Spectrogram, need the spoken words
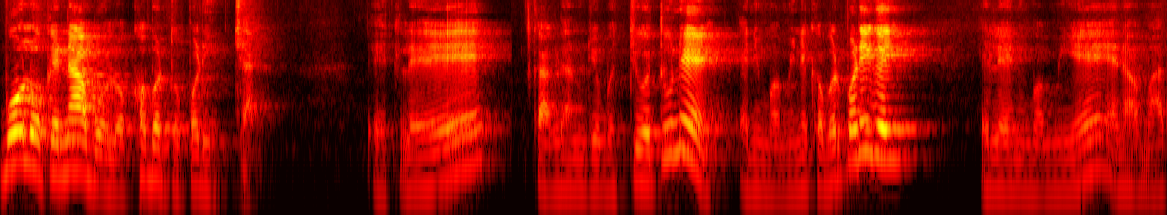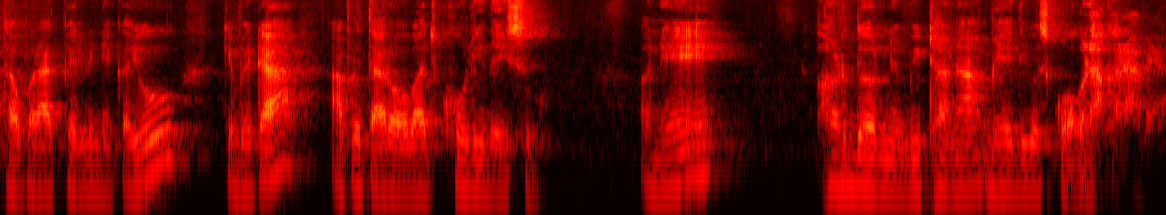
બોલો કે ના બોલો, ખબર તો પડી જ જાય. એટલે કાગડાનું જે બચ્ચું હતું ને, એની મમ્મીને ખબર પડી ગઈ. એટલે એની મમ્મીએ એના માથા ઉપર હાથ ફેરવીને કહ્યું કે, બેટા, આપણે તારો અવાજ ખોલી દઈશું. અને હળદર ને મીઠાના બે દિવસ કોગળા કરાવ્યા.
